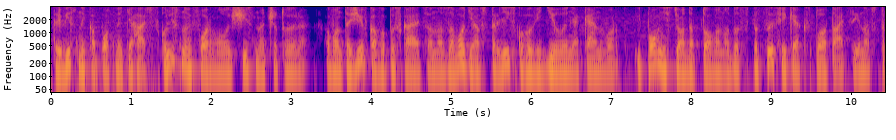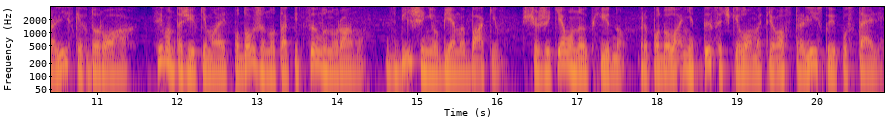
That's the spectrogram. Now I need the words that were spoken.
тривісний капотний тягач з колісною формулою 6х4. Вантажівка випускається на заводі австралійського відділення Kenworth і повністю адаптована до специфіки експлуатації на австралійських дорогах. Ці вантажівки мають подовжену та підсилену раму, збільшені об'єми баків, що життєво необхідно при подоланні тисяч кілометрів австралійської пустелі,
